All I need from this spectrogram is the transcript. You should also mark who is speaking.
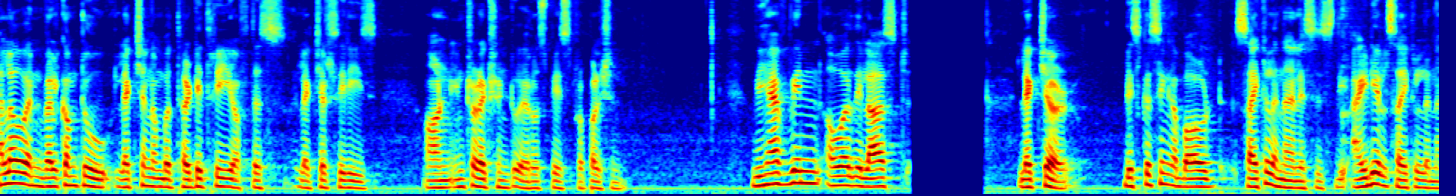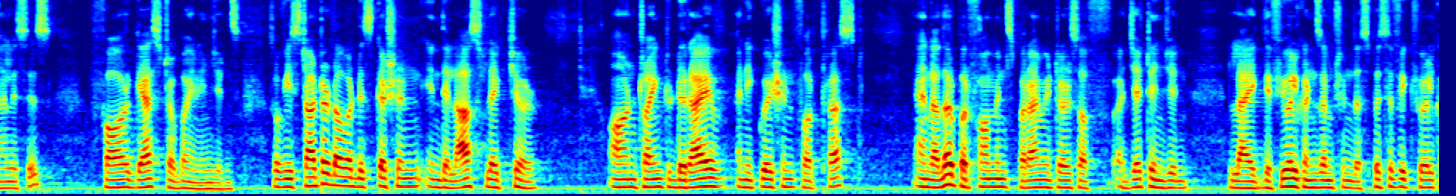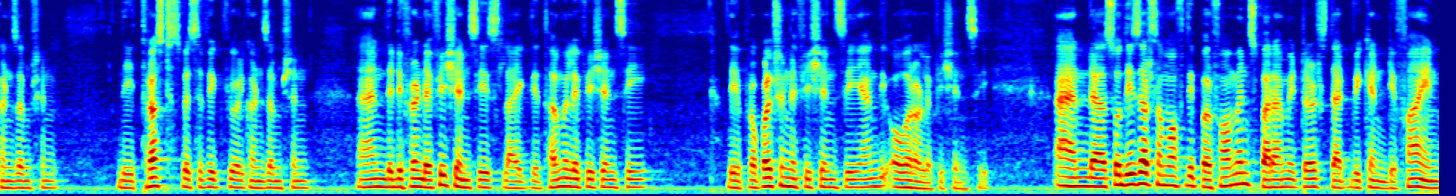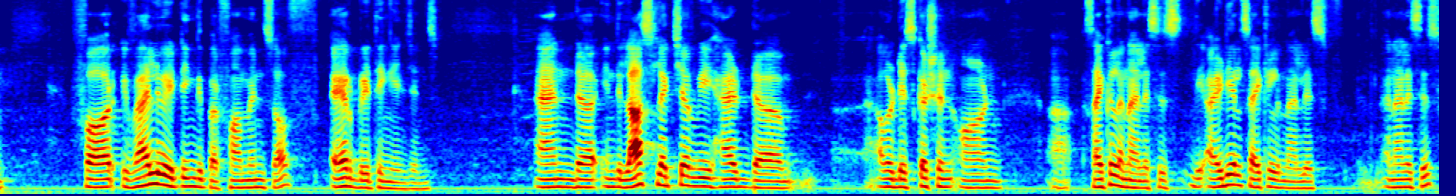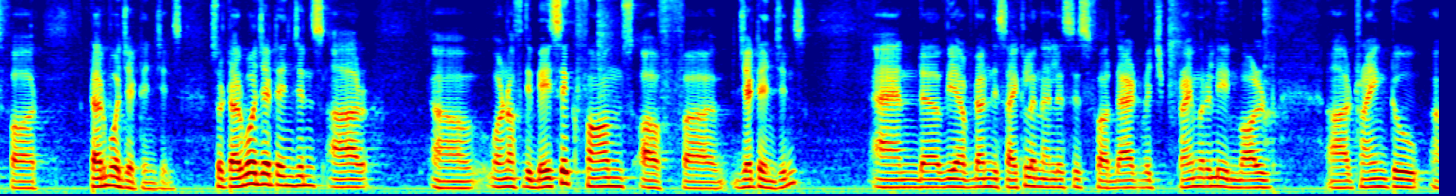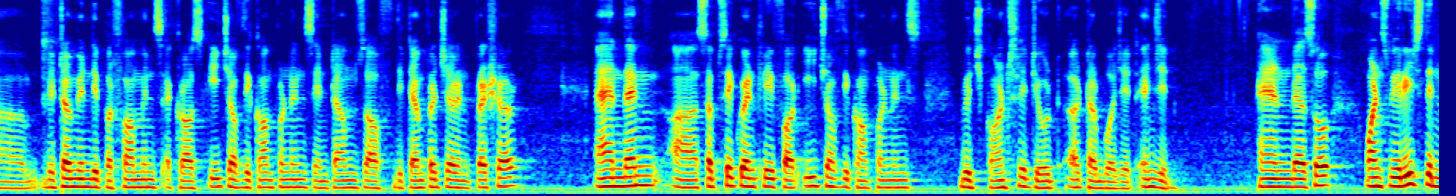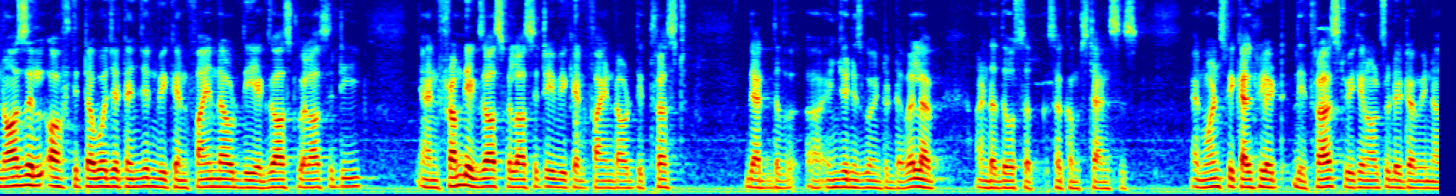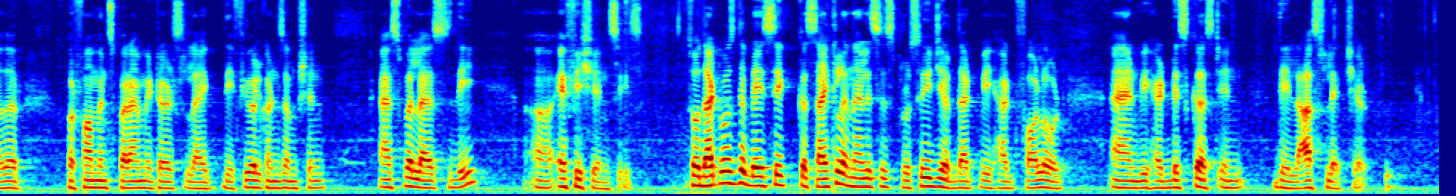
Speaker 1: Hello and welcome to lecture number 33 of this lecture series on Introduction to Aerospace Propulsion. We have been over the last lecture discussing about cycle analysis, the ideal cycle analysis for gas turbine engines. So, we started our discussion in the last lecture on trying to derive an equation for thrust and other performance parameters of a jet engine like the fuel consumption, the specific fuel consumption, the thrust specific fuel consumption and the different efficiencies like the thermal efficiency, the propulsion efficiency and the overall efficiency. And uh, so, these are some of the performance parameters that we can define for evaluating the performance of air breathing engines. And uh, in the last lecture, we had uh, our discussion on uh, cycle analysis, the ideal cycle analysis, analysis for turbojet engines. So, turbojet engines are uh, one of the basic forms of uh, jet engines and uh, we have done the cycle analysis for that which primarily involved uh, trying to uh, determine the performance across each of the components in terms of the temperature and pressure and then uh, subsequently for each of the components which constitute a turbojet engine. And so, once we reach the nozzle of the turbojet engine we can find out the exhaust velocity and from the exhaust velocity we can find out the thrust that the uh, engine is going to develop under those circumstances. And once we calculate the thrust, we can also determine other performance parameters like the fuel consumption as well as the uh, efficiencies. So, that was the basic uh, cycle analysis procedure that we had followed and we had discussed in the last lecture.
